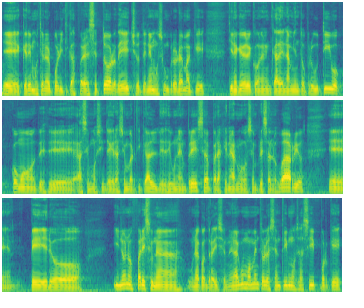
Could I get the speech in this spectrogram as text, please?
eh, queremos tener políticas para el sector, de hecho tenemos un programa que tiene que ver con encadenamiento productivo, cómo desde hacemos integración vertical desde una empresa para generar nuevas empresas en los barrios, eh, pero y no nos parece una, una, contradicción. En algún momento lo sentimos así porque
